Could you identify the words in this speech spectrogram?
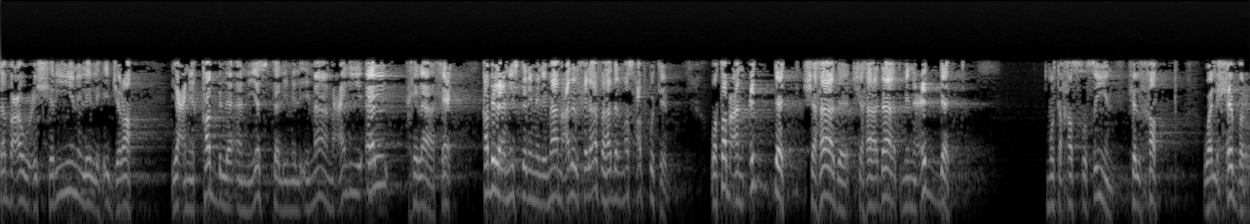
سبعة وعشرين للهجرة يعني قبل أن يستلم الإمام علي الخلافة. قبل أن يستلم الإمام علي الخلافة هذا المصحف كتب. وطبعا عدة شهادة شهادات من عدة متخصصين في الخط. والحبر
